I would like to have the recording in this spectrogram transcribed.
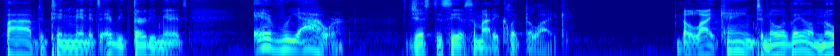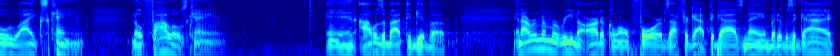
five to 10 minutes, every 30 minutes, every hour, just to see if somebody clicked a like. No like came to no avail. No likes came. No follows came. And I was about to give up. And I remember reading an article on Forbes. I forgot the guy's name, but it was a guy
